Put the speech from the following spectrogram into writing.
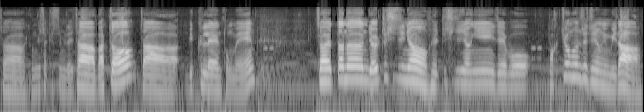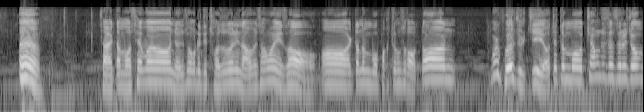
자 경기 시작했습니다. 자 맞죠? 자 미클랜 동맹. 자 일단은 12시 진영. 12시 진영이 이제 뭐 박지용 선수의 진영입니다. 자 일단 뭐 세 번 연속으로 이제 저저전이 나오는 상황에서 어 일단은 뭐 박지용 선수가 어떤 뭘 보여줄지 어쨌든 뭐 최영준 선수를 좀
